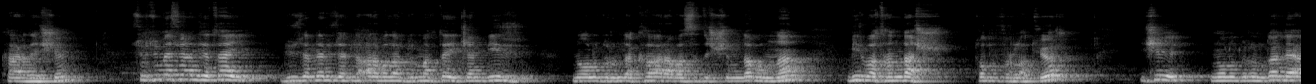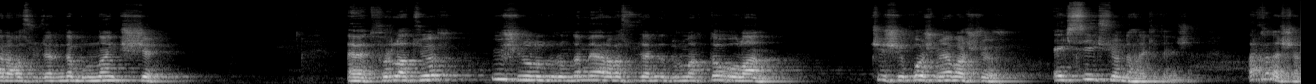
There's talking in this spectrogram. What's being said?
kardeşim. Sürtünmesi önemli detay düzlemler üzerinde arabalar durmaktayken bir nolu durumda K arabası dışında bulunan bir vatandaş topu fırlatıyor. İki nolu durumda L arabası üzerinde bulunan kişi Evet fırlatıyor. 3 nolu durumda M arabası üzerinde durmakta olan kişi koşmaya başlıyor. Eksi x yönde hareket edecek. Arkadaşlar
